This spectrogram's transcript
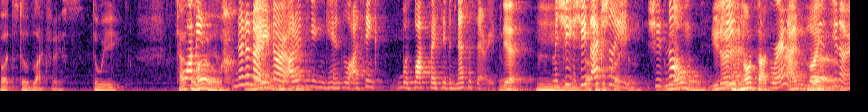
But still blackface. Do we Well, cancel I mean, her? No, no, no, Maybe- no. I don't think you can cancel. I think was blackface even necessary? yeah I mean, she Mm, she's that's a good actually she's not normal you don't she's She's not that. brown. And like- She's, you know,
